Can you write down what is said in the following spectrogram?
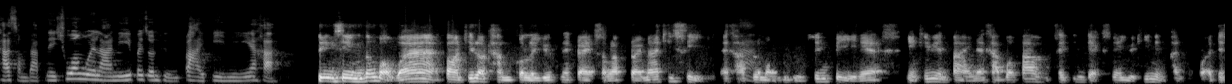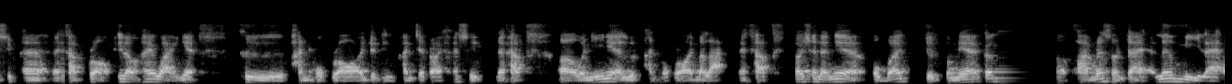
คะสำหรับในช่วงเวลานี้ไปจนถึงปลายปีนี้ค่ะ จริงๆ ต้องบอกว่าตอนที่เราทำกลยุทธ์ในไตรสำหรับไตรมาสที่ 4 นะครับเรามองไปถึงสิ้นปีเนี่ยอย่างที่เรียนไปนะครับ ว่าเป้าของเซ็ตอินดี x เนี่ยอยู่ที่ 1,675 นะครับกรอบที่เราให้ไว้เนี่ยคือ 1,600 จนถึง 1,750 นะครับวันนี้เนี่ยหลุด 1,600 มาละนะครับ เพราะฉะนั้นเนี่ยผมว่าจุดตรงเนี้ยก็ ความน่าสนใจเริ่มมีแล้ว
